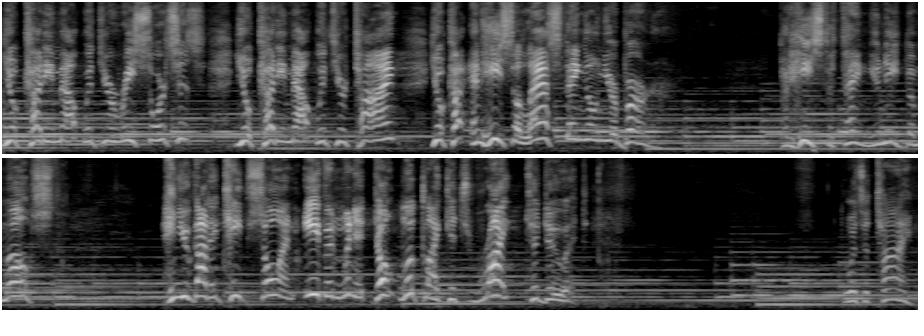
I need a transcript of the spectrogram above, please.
You'll cut him out with your resources. You'll cut him out with your time. You'll cut, and he's the last thing on your burner. But he's the thing you need the most. And you got to keep sowing even when it don't look like it's right to do it. Was a time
